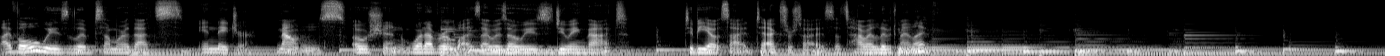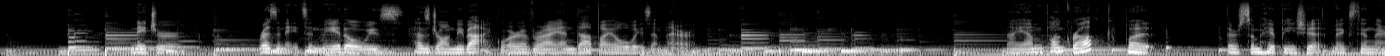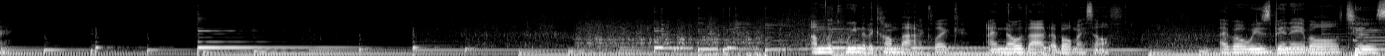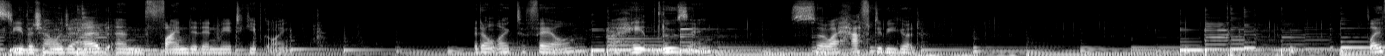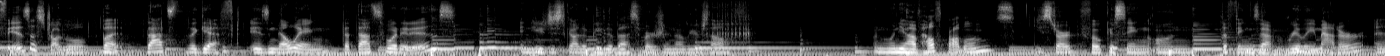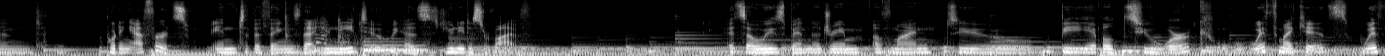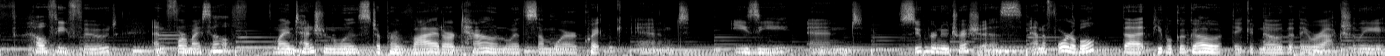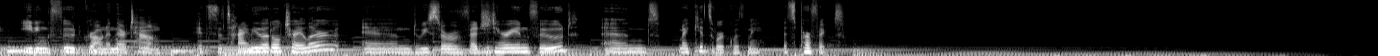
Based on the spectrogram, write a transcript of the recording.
I've always lived somewhere that's in nature mountains, ocean, whatever it was. I was always doing that to be outside, to exercise. That's how I lived my life. Nature resonates in me. It always has drawn me back. Wherever I end up, I always am there. I am punk rock, but there's some hippie shit mixed in there. I'm the queen of the comeback. Like, I know that about myself. I've always been able to see the challenge ahead and find it in me to keep going. I don't like to fail. I hate losing. So I have to be good. Life is a struggle, but that's the gift is knowing that that's what it is and you just got to be the best version of yourself. And when you have health problems, you start focusing on the things that really matter and putting efforts into the things that you need to because you need to survive. It's always been a dream of mine to be able to work with my kids with healthy food and for myself. My intention was to provide our town with somewhere quick and easy and super nutritious and affordable that people could go. They could know that they were actually eating food grown in their town. It's a tiny little trailer, and we serve vegetarian food, and my kids work with me. It's perfect.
